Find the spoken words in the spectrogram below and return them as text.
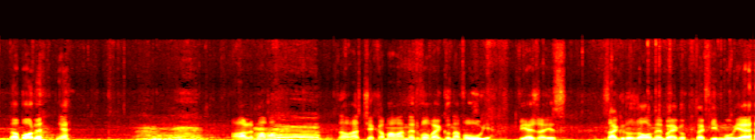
Do bory? Nie? Ale mama. Zobaczcie jaka mama nerwowa, jak go nawołuje. Wie, że jest zagrożony, bo ja go tutaj filmuję.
